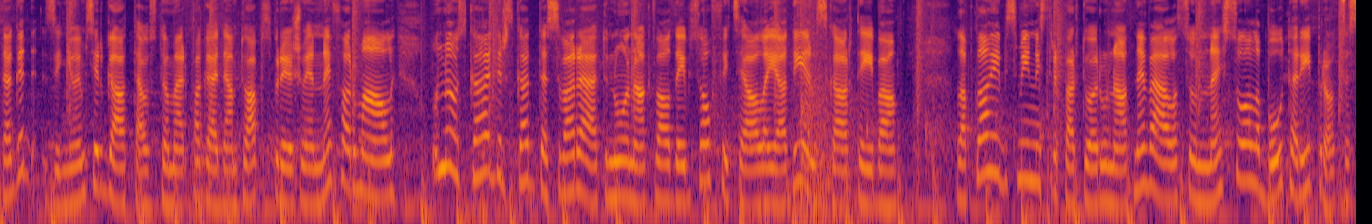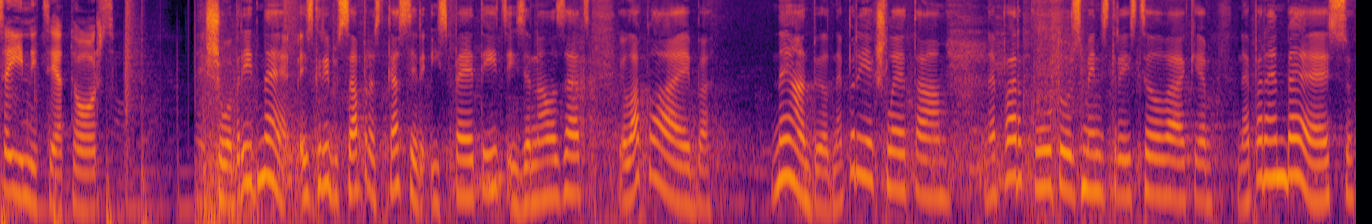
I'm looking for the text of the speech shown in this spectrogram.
Tagad ziņojums ir gatavs, tomēr pagaidām to apspriež vien neformāli, un nav skaidrs, kad tas varētu nonākt valdības oficiālajā dienas kārtībā. Labklājības ministre par to runāt nevēlas un nesola būt arī procesa iniciators. Šobrīd nē. Es gribu saprast, kas ir izpētīts, izanalizēts, jo labklājība neatbild ne par iekšlietām, ne par kultūras ministrijas cilvēkiem, ne par MBS.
